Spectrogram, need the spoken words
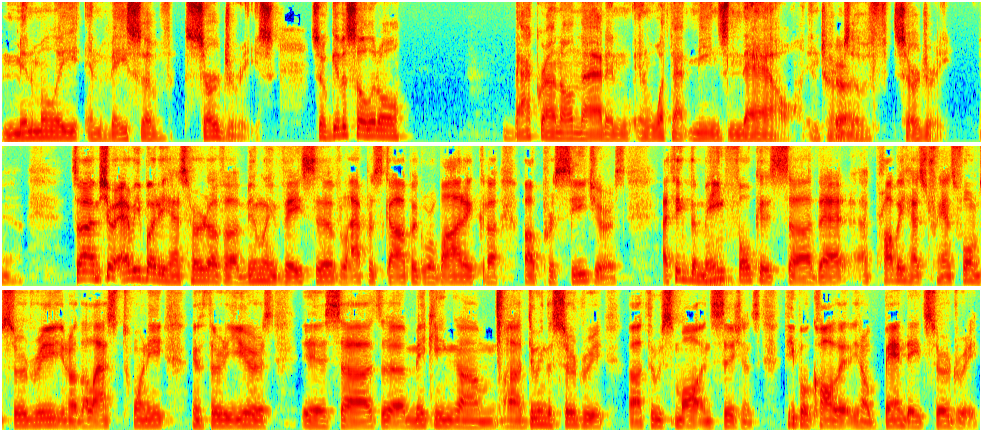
minimally invasive surgeries. So, give us a little background on that and, and what that means now in terms sure. of surgery. Yeah. So I'm sure everybody has heard of uh, minimally invasive, laparoscopic, robotic uh, uh, procedures. I think the main focus uh, that uh, probably has transformed surgery, you know, the last 20, you know, 30 years is uh, the making, um, doing the surgery through small incisions. People call it, you know, band-aid surgery.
